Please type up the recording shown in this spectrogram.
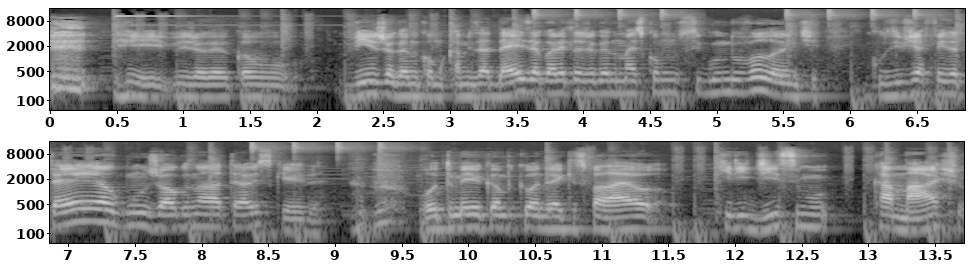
e vem jogando como vinha jogando como camisa 10 e agora ele tá jogando mais como segundo volante. Inclusive já fez até alguns jogos na lateral esquerda. Outro meio-campo que o André quis falar é o queridíssimo Camacho,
